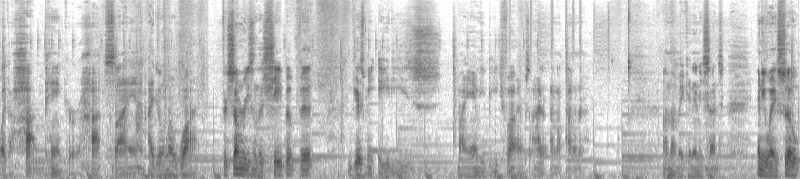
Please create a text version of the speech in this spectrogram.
like a hot pink or a hot cyan. I don't know why. For some reason, the shape of it gives me 80s Miami Beach vibes. I, I, don't, I don't know. I'm not making any sense. Anyway, so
